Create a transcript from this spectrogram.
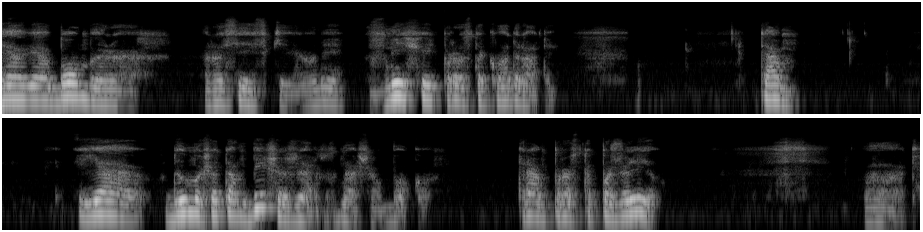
І авіабомби російські, вони знищують просто квадрати. Там, я думаю, що там більше жертв з нашого боку. Трамп просто пожалів. От.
